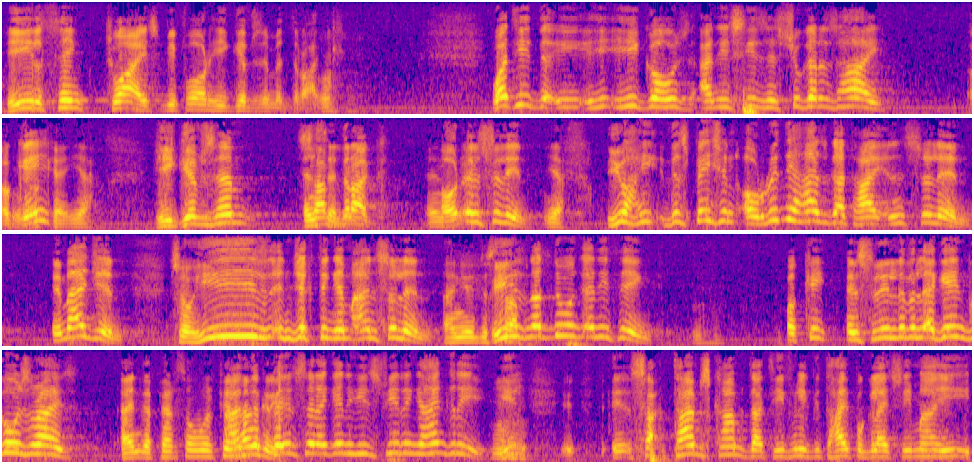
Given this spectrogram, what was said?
He'll think twice before he gives him a drug. What he, he, he goes and he sees his sugar is high. Okay? Okay, yeah. He gives him some Insulin. drug or insulin. Yeah. You, he, this patient already has got high insulin. Imagine. So he's injecting him insulin. And you He's disrupt. not doing anything. Okay? Insulin level again goes rise. And the person will feel and hungry. And the person again, he's feeling hungry. He, uh, so- Uh, times comes that he will get hypoglycemia, he,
